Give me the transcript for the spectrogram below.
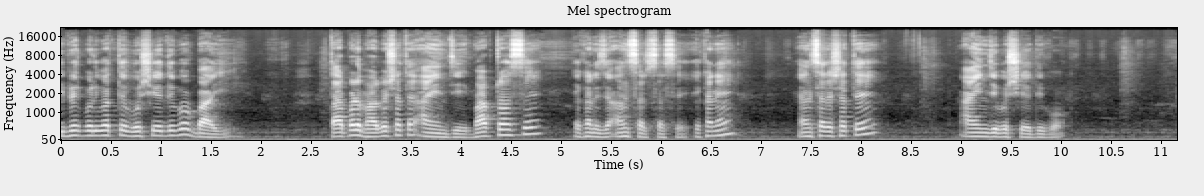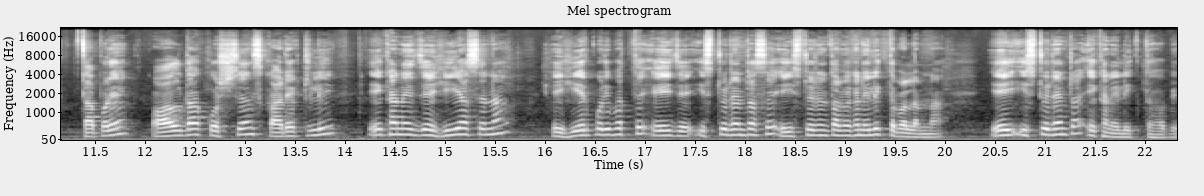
ইফের পরিবর্তে বসিয়ে দেব বাই তারপরে ভার্বের সাথে আইএনজি ভার্বটা হচ্ছে এখানে যে আনসার্স আছে, এখানে অ্যান্সারের সাথে আইএনজি বসিয়ে দিব। তারপরে অল দ্য কোশ্চেন্স কারেক্টলি এখানে যে হি আছে না, এই হিয়ের পরিবর্তে এই যে স্টুডেন্ট আছে, এই স্টুডেন্ট আমি এখানে লিখতে পারলাম না, এই স্টুডেন্টটা এখানে লিখতে হবে।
